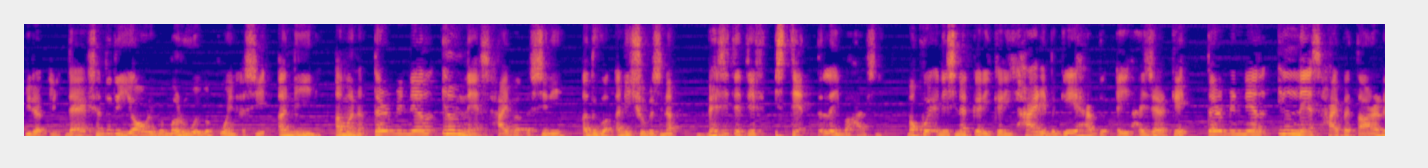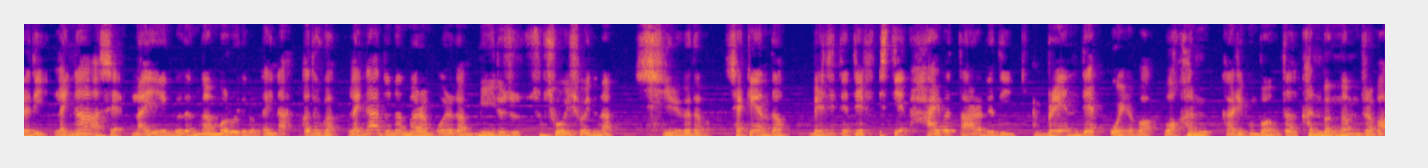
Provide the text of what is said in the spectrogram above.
ꯄꯤꯔꯛꯂꯤ ꯗꯥꯏꯔꯦꯛꯁꯟꯗꯨꯗ ꯌꯥꯎꯔꯤꯕ ꯃꯔꯨꯑꯣꯏꯕ ꯄꯣꯏꯟ ꯑꯁꯤ ꯑꯅꯤꯅꯤ ꯑꯃꯅ ꯇꯔꯃꯤꯅꯦꯜ ꯏꯜꯅꯦꯁ ꯍꯥꯏꯕ ꯑꯁꯤꯅꯤ ꯑꯗꯨꯒ ꯑꯅꯤꯁꯨꯕꯁꯤꯅ ꯚꯦꯖꯤꯇꯦꯇꯤꯚ ꯏꯁꯇꯦꯠꯇ ꯂꯩꯕ ꯍꯥꯏꯕꯁꯤꯅꯤ ꯃꯈꯣꯏ ꯑꯅꯤꯁꯤꯅ ꯀꯔꯤ ꯀꯔꯤ ꯍꯥꯏꯔꯤꯕꯒꯦ ꯍꯥꯏꯕꯗꯨ ꯑꯩ ꯍꯥꯏꯖꯔꯛꯀꯦ ꯇꯔꯃꯤꯅꯦꯜ ꯏꯜꯅꯦꯁ ꯍꯥꯏꯕ ꯇꯥꯔꯒꯗꯤ ꯂꯥꯏꯅꯥ ꯑꯁꯦ ꯂꯥꯏꯌꯦꯡꯕꯗ ꯉꯝꯃꯔꯣꯏꯗꯕ ꯂꯥꯏꯅꯥ ꯑꯗꯨꯒ ꯂꯥꯏꯅꯥꯗꯨꯅ ꯃꯔꯝ ꯑꯣꯏꯔꯒ ꯃꯤꯗꯨꯁꯨ ꯁꯨꯡꯁꯣꯏ ꯁꯣꯏꯗꯅ khanba ngamdraba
